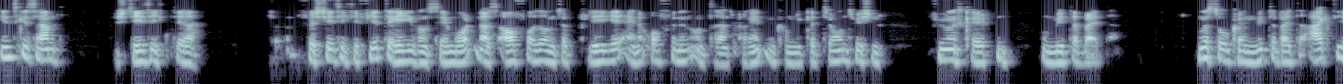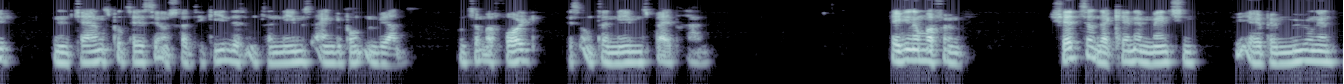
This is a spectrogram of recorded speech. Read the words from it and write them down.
Insgesamt versteht sich, der, versteht sich die vierte Regel von Sam Walton als Aufforderung zur Pflege einer offenen und transparenten Kommunikation zwischen Führungskräften und Mitarbeitern. Nur so können Mitarbeiter aktiv in Entscheidungsprozesse und Strategien des Unternehmens eingebunden werden und zum Erfolg des Unternehmens beitragen. Regel Nummer 5. Schätze und erkenne Menschen für ihre Bemühungen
